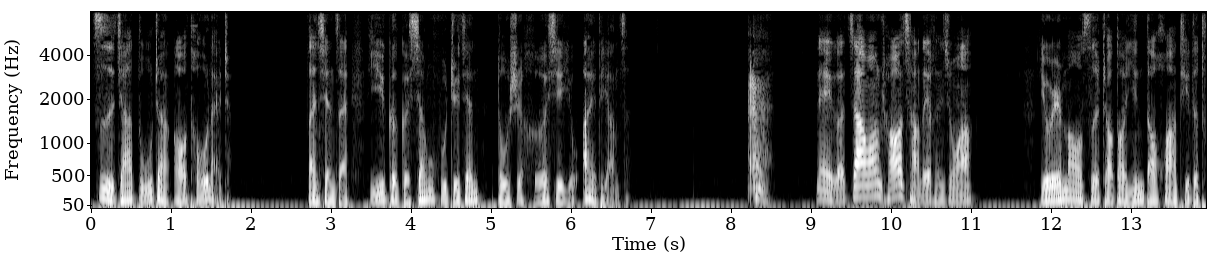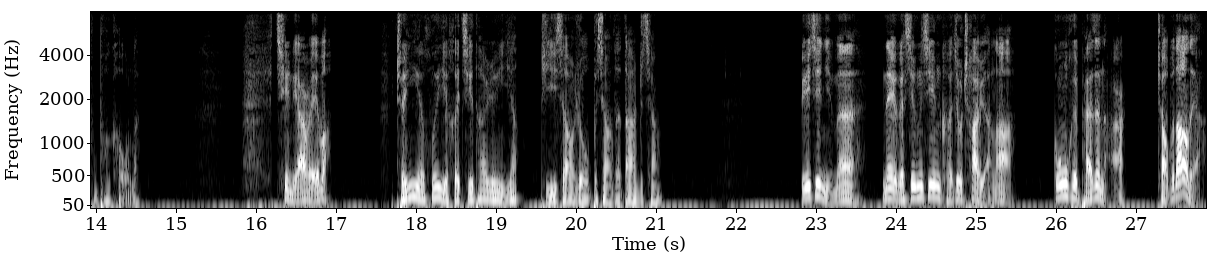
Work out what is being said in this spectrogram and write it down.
自家独占鳌头来着。但现在一个个相互之间都是和谐有爱的样子。那个嘉王朝抢的也很凶啊，有人貌似找到引导话题的突破口了。尽力而为吧。陈叶辉也和其他人一样，皮笑肉不笑的搭着腔。比起你们，那个星星可就差远了。工会排在哪儿？找不到的呀！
